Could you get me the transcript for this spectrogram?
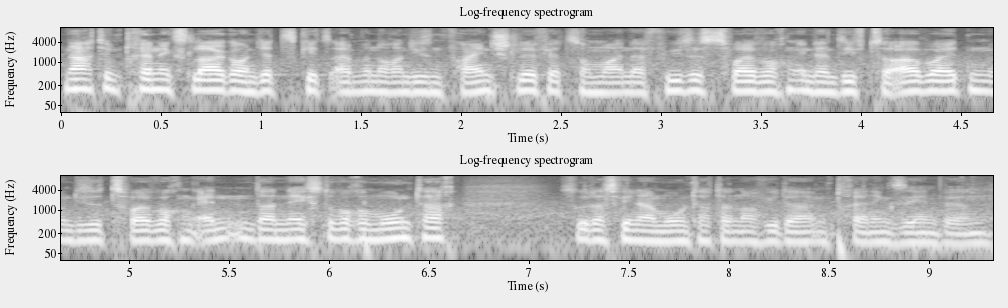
nach dem Trainingslager und jetzt geht es einfach noch an diesen Feinschliff, jetzt nochmal an der Physis zwei Wochen intensiv zu arbeiten und diese zwei Wochen enden dann nächste Woche Montag, sodass wir ihn am Montag dann auch wieder im Training sehen werden.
